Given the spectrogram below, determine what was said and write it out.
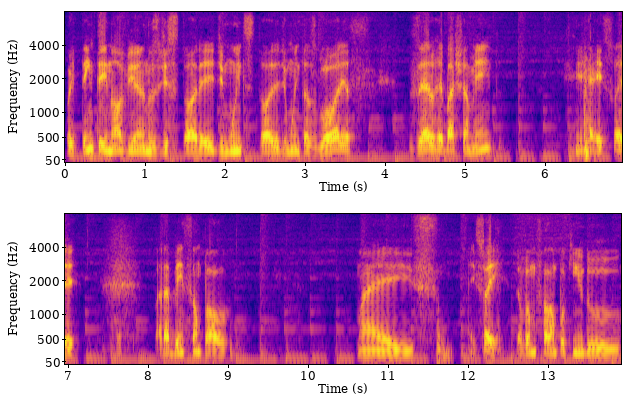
89 anos de história aí, de muita história, de muitas glórias, zero rebaixamento. E é isso aí. Parabéns, São Paulo. Mas é isso aí. Então vamos falar um pouquinho do,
